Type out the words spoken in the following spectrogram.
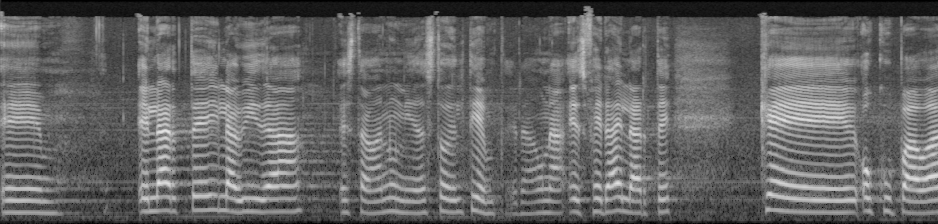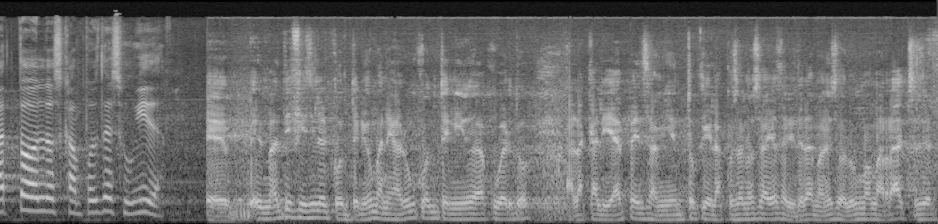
eh, el arte y la vida estaban unidas todo el tiempo. Era una esfera del arte que ocupaba todos los campos de su vida. Eh, es más difícil el contenido, manejar un contenido de acuerdo a la calidad de pensamiento, que la cosa no se vaya a salir de las manos sobre un mamarracho. ¿cierto?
